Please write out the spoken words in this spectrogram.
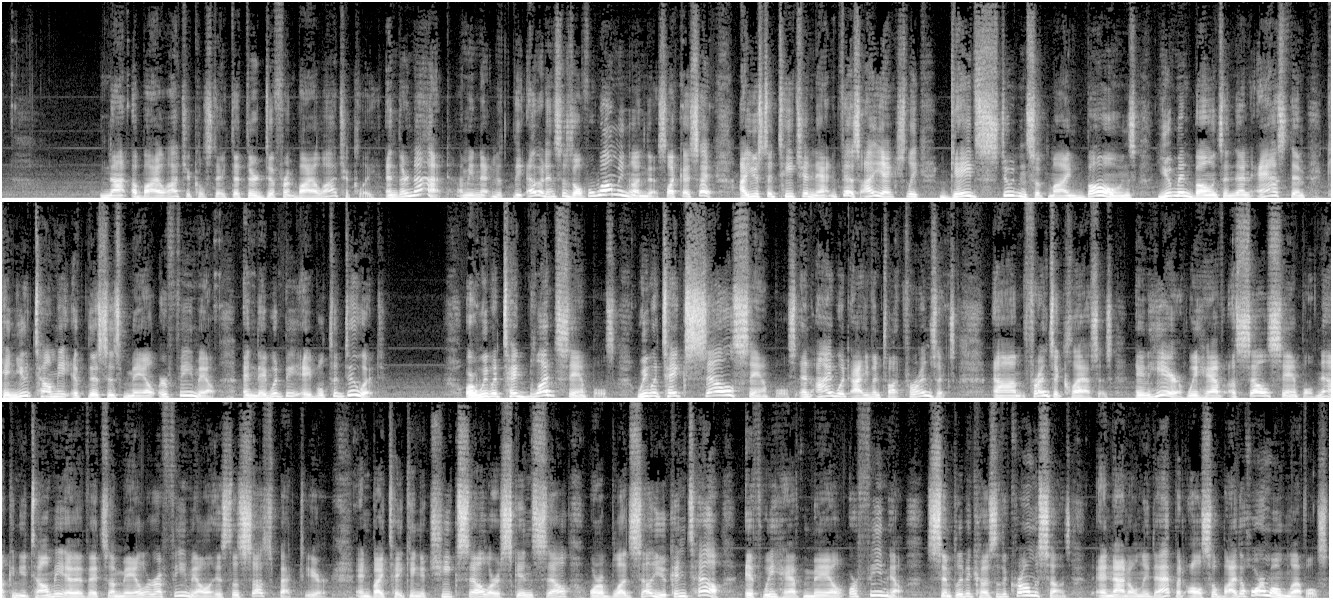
not a biological state, that they're different biologically. And they're not. I mean, the evidence is overwhelming on this. Like I say, I used to teach in Nat and Phys. I actually gave students of mine bones, human bones, and then asked them, Can you tell me if this is male or female? And they would be able to do it. Or we would take blood samples. We would take cell samples. And I would, I even taught forensics, um, forensic classes. And here we have a cell sample. Now, can you tell me if it's a male or a female is the suspect here? And by taking a cheek cell or a skin cell or a blood cell, you can tell if we have male or female simply because of the chromosomes. And not only that, but also by the hormone levels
